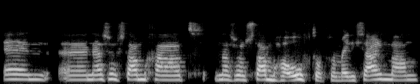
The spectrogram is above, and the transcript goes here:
en eh, naar zo'n stam gaat, naar zo'n stamhoofd of een medicijnman,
